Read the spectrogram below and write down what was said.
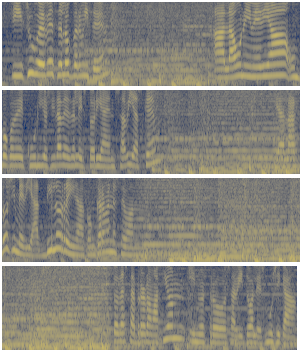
si su bebé se lo permite. A la una y media, un poco de curiosidades de la historia en ¿Sabías qué? Y a las dos y media, Dilo Reina con Carmen Esteban. Toda esta programación y nuestros habituales música,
